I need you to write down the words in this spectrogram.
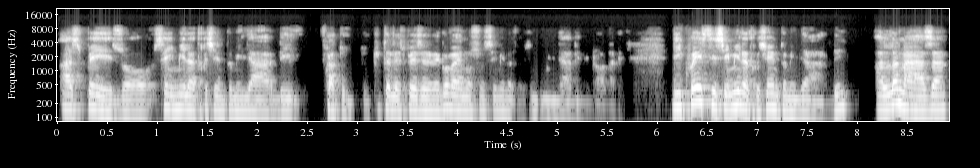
ha speso 6.300 miliardi fra tutto, tutte le spese del governo sono 6.300 miliardi di dollari. Di questi 6.300 miliardi, alla NASA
